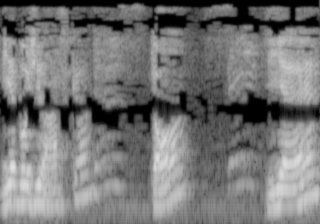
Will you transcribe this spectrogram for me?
je Boží láska, to je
